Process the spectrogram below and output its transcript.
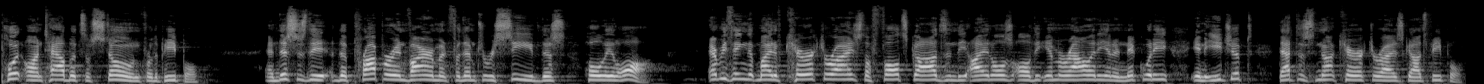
put on tablets of stone for the people. And this is the, the proper environment for them to receive this holy law. Everything that might have characterized the false gods and the idols, all the immorality and iniquity in Egypt, that does not characterize God's people.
